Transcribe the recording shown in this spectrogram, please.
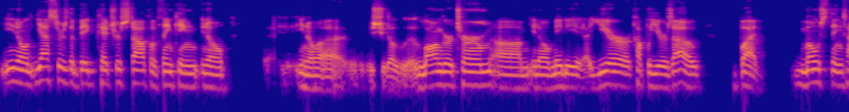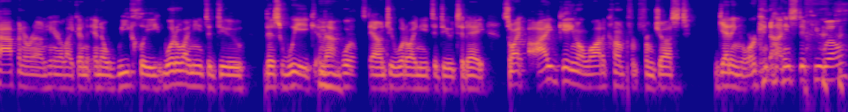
you know, yes, there's the big picture stuff of thinking, you know, you know, uh, longer term, um, you know, maybe a year or a couple years out, but most things happen around here like in, in a weekly. What do I need to do? this week and mm-hmm. that boils down to what do i need to do today so i i gain a lot of comfort from just getting organized if you will.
